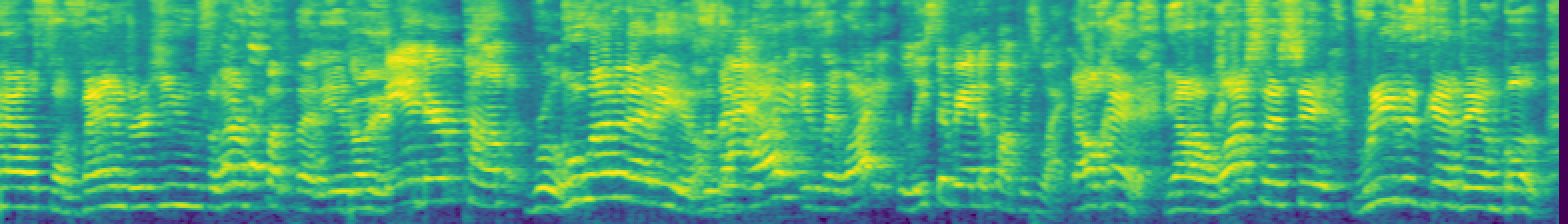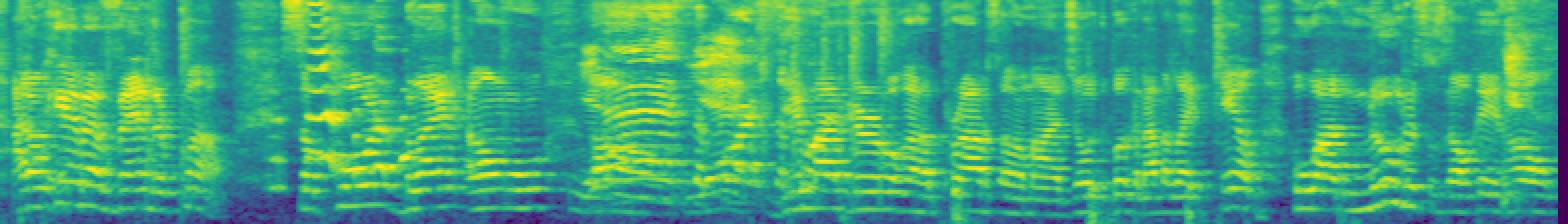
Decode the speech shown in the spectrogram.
House or Vander Hughes or whatever the fuck that is. Go ahead. Vanderpump Rules. Whoever that is, is that white? Is that white? Lisa Vanderpump is white. Okay, y'all watch that shit. Read this goddamn book. I don't care about Vanderpump. Support black owned. Yes, support, yes. support. Give my girl her props. Um, I enjoyed the book, and I'm gonna let Kim, who I knew this was gonna hit home,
